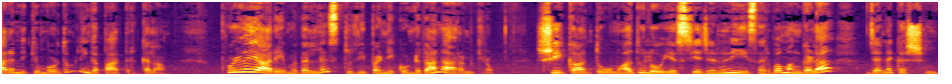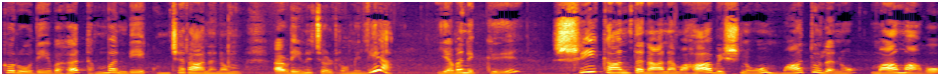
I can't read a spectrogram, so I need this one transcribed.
ஆரம்பிக்கும் பொழுதும் நீங்கள் பார்த்துருக்கலாம். பிள்ளையாரை முதல்ல ஸ்துதி பண்ணி கொண்டு தான் ஆரம்பிக்கிறோம். ஸ்ரீகாந்தோ மாதுலோ எஸ்ய ஜனனி சர்வமங்களா ஜனக சங்கரோ தேவக தம்பந்தே குஞ்சரானனம் அப்படின்னு சொல்கிறோம் இல்லையா? எவனுக்கு? ஸ்ரீகாந்தனான மகாவிஷ்ணு மாதுலனோ மாமாவோ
